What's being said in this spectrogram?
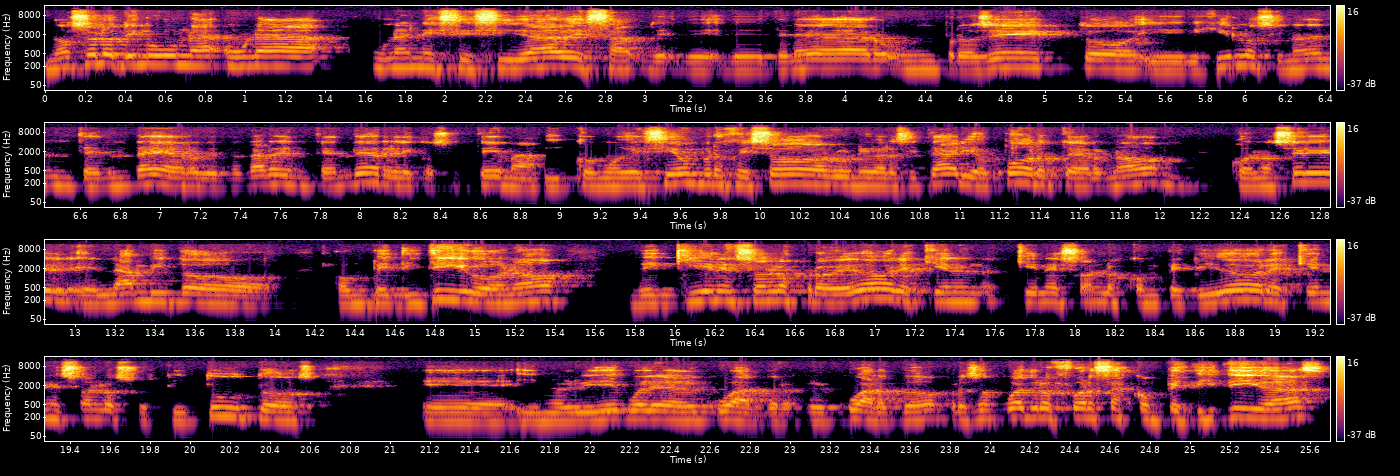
no solo tengo una, necesidad de, tener un proyecto y dirigirlo, sino de entender, de tratar de entender el ecosistema. Y como decía un profesor universitario, Porter, ¿no? Conocer el, ámbito competitivo, ¿no? De quiénes son los proveedores, quiénes, quiénes son los competidores, quiénes son los sustitutos, eh, y me olvidé cuál era el, el cuarto, pero son cuatro fuerzas competitivas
